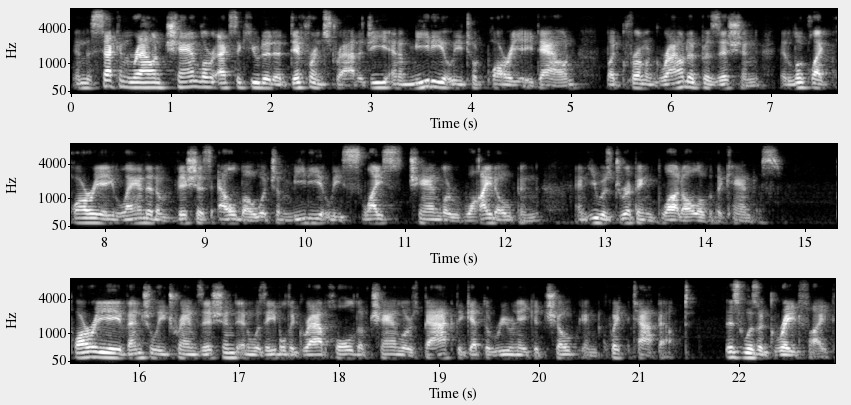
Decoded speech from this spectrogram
In the second round, Chandler executed a different strategy and immediately took Poirier down, but from a grounded position, it looked like Poirier landed a vicious elbow which immediately sliced Chandler wide open, and he was dripping blood all over the canvas. Poirier eventually transitioned and was able to grab hold of Chandler's back to get the rear naked choke and quick tap out. This was a great fight.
